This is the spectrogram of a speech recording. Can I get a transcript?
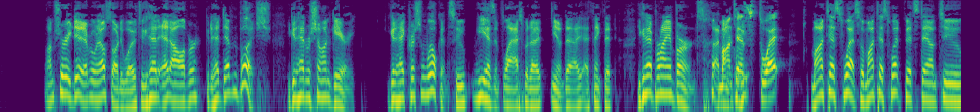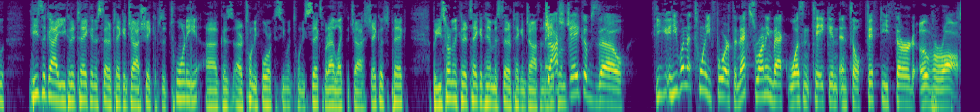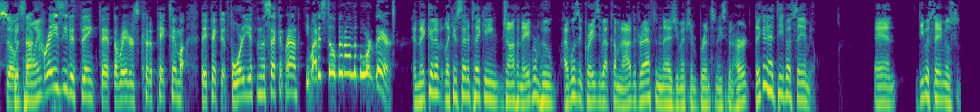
I'm sure he did. Everyone else thought he was. You could have had Ed Oliver. You could have had Devin Bush. You could have had Rashan Gary. You could have had Christian Wilkins, who he hasn't flashed, but I, you know, I, I think that you could have Brian Burns. I mean, Montez he- Sweat. Montez Sweat. So Montez Sweat fits down to he's the guy you could have taken instead of taking Josh Jacobs at 20, uh, cause, or 24 cause he went 26, but I like the Josh Jacobs pick, but you certainly could have taken him instead of taking Jonathan Josh Abrams. Jacobs, though, he he went at 24th. The next running back wasn't taken until 53rd overall. So Good it's not crazy to think that the Raiders could have picked him up. They picked at 40th in the second round. He might have still been on the board there. And they could have, like, instead of taking Jonathan Abram, who I wasn't crazy about coming out of the draft, and as you mentioned, Brinson, he's been hurt. They could have had Deebo Samuel. And Deebo Samuel's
